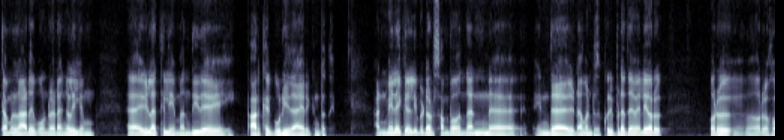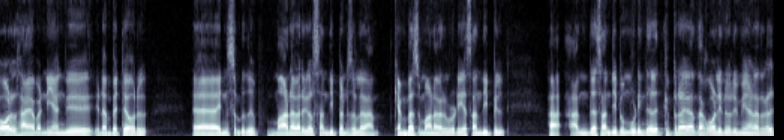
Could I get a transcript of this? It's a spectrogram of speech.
தமிழ்நாடு போன்ற இடங்களிலும் ஈழத்திலேயும் வந்து இதை பார்க்கக்கூடியதாக இருக்கின்றது. அண்மையிலே கேள்விப்பட்ட ஒரு சம்பவம் தான் இந்த இடம் என்று குறிப்பிட தேவையில்லை ஒரு ஒரு ஒரு ஹோல் ஹாய பண்ணி அங்கு இடம்பெற்ற ஒரு என்ன சொல்கிறது மாணவர்கள் சந்திப்புன்னு சொல்லலாம். கேம்பஸ் மாணவர்களுடைய சந்திப்பில் அந்த சந்திப்பு முடிந்ததற்கு பிறகு அந்த ஹோலின் உரிமையாளர்கள்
